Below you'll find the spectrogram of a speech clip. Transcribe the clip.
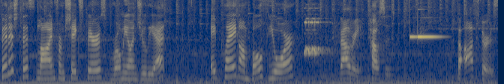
Finish this line from Shakespeare's Romeo and Juliet. A plague on both your Valerie. Houses. The Oscars.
